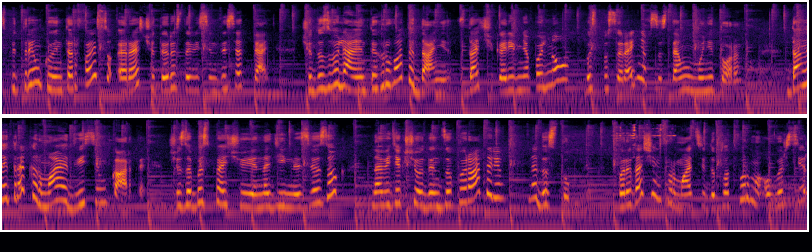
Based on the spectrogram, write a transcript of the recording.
з підтримкою інтерфейсу RS485, що дозволяє інтегрувати дані з датчика рівня пального безпосередньо в систему моніторингу. Даний трекер має дві сім-карти, що забезпечує надійний зв'язок, навіть якщо один з операторів недоступний. Передача інформації до платформи Overseer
